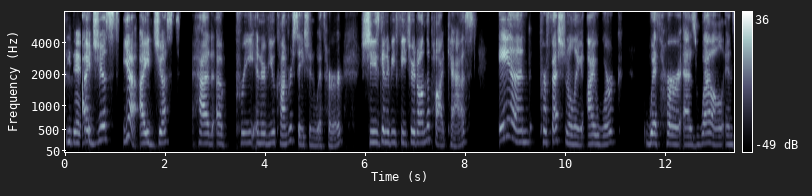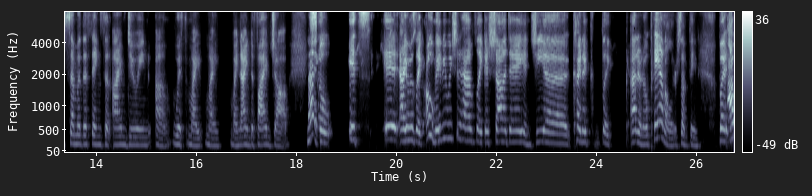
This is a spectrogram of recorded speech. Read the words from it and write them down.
She did. I just, yeah, I just had a pre-interview conversation with her. She's going to be featured on the podcast. And professionally, I work with her as well in some of the things that I'm doing um, with my my my nine to five job. Nice. So it's it. I was like, oh, maybe we should have like a Shawdae and Gia kind of like I don't know panel or something. But I,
